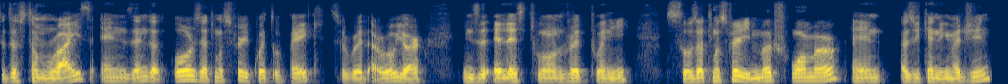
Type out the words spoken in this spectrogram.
the dust storm rise, and then that all the atmosphere is quite opaque. So red arrow, you are in the LS 220. So the atmosphere is much warmer, and as you can imagine,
